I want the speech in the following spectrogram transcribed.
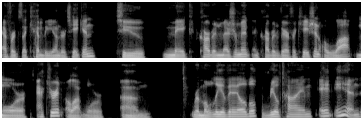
efforts that can be undertaken to make carbon measurement and carbon verification a lot more accurate, a lot more um, remotely available, real time, and, and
